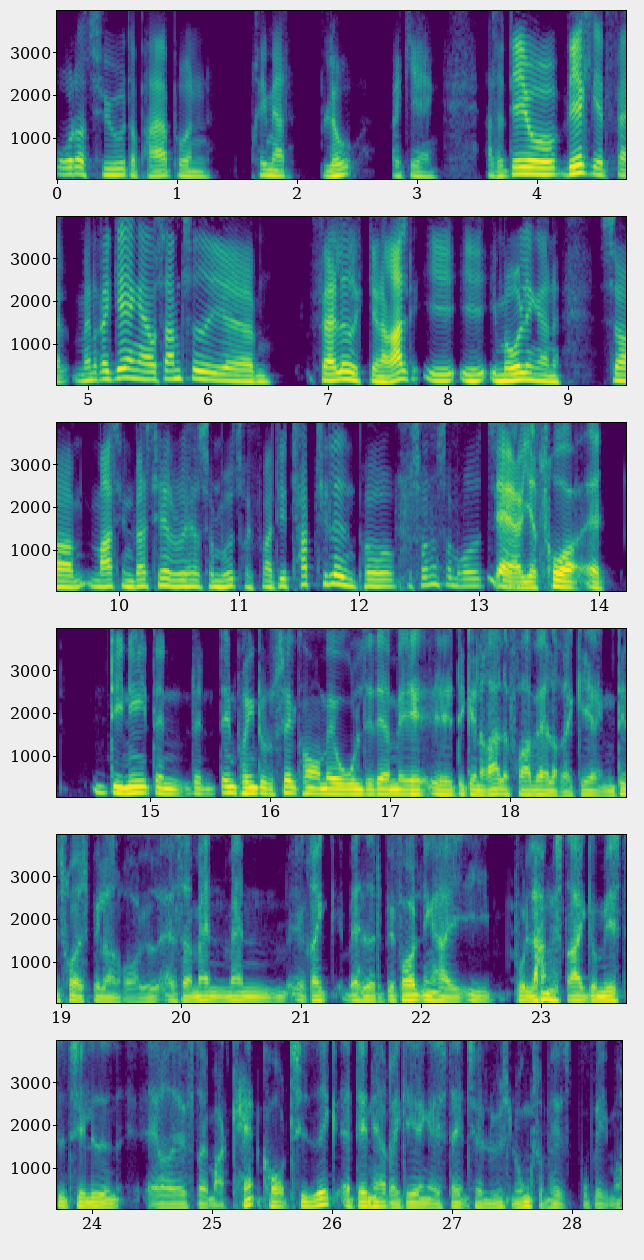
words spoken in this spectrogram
28, der peger på en primært blå regering. Altså, det er jo virkelig et fald. Men regeringen er jo samtidig øh, faldet generelt i, i, i målingerne. Så Martin, hvad ser du det her som udtryk for? At de tabt tilliden på, på sundhedsområdet? Ja, jeg tror, at din, den, den, den pointe, du selv kommer med, Ole, det der med øh, det generelle fravalg af regeringen, det tror jeg spiller en rolle. Altså, man, man, hvad hedder det, befolkningen har i, på lang stræk jo mistet tilliden allerede efter en markant kort tid, ikke? at den her regering er i stand til at løse nogen som helst problemer.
